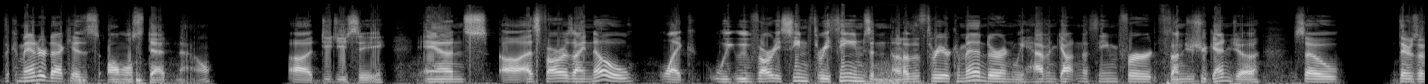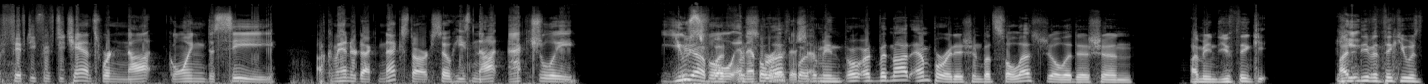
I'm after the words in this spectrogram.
the commander deck is almost dead now. Uh, DGC, and uh, as far as I know, like we we've already seen three themes, and none of the three are commander, and we haven't gotten a theme for Thunder Shugenja. So there's a 50-50 chance we're not going to see a commander deck next arc. So he's not actually useful yeah, in Emperor Celeste, Edition. I mean, or, but not Emperor Edition, but Celestial Edition. I mean, do you think? He, I He- didn't even think he was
